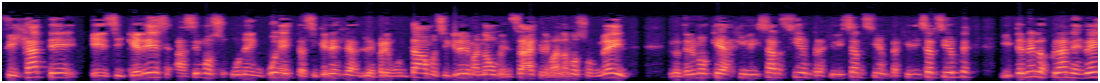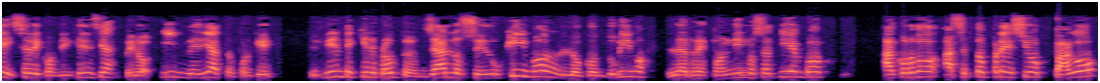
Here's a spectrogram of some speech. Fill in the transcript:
Fíjate, eh, si querés, hacemos una encuesta, si querés, le, preguntamos, si querés, le mandamos un mensaje, le mandamos un mail, pero tenemos que agilizar siempre, agilizar siempre, agilizar siempre y tener los planes B y C de contingencias, pero inmediato, porque el cliente quiere producto, ya lo sedujimos, lo contuvimos, le respondimos a tiempo, acordó, aceptó precio, pagó,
